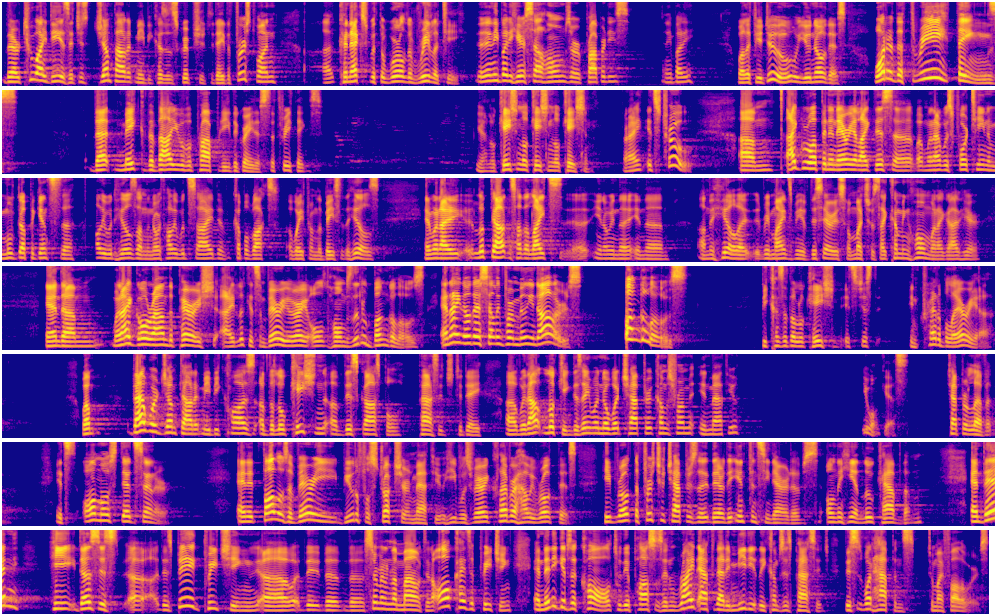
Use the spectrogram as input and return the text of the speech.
there are two ideas that just jump out at me because of the scripture today. The first one uh, connects with the world of realty. Did anybody here sell homes or properties? Anybody? Well, if you do, you know this. What are the three things that make the value of a property the greatest? The three things. Yeah, location, location, location. Right? It's true. Um, I grew up in an area like this uh, when I was 14 and moved up against the Hollywood Hills on the North Hollywood side, a couple blocks away from the base of the hills. And when I looked out and saw the lights, uh, you know, in the, in the, on the hill, it, it, reminds me of this area so much. It was like coming home when I got here. And um, when I go around the parish, I look at some very, very old homes, little bungalows, and I know they're selling for a million dollars. Bungalows because of the location. It's just incredible area. Well, that word jumped out at me because of the location of this gospel passage today. Uh, without looking, does anyone know what chapter it comes from in Matthew? You won't guess. Chapter 11. It's almost dead center. And it follows a very beautiful structure in Matthew. He was very clever how he wrote this. He wrote the first two chapters, they're the infancy narratives. Only he and Luke have them. And then he does this, uh, this big preaching, uh, the, the, the Sermon on the Mount, and all kinds of preaching. And then he gives a call to the apostles. And right after that, immediately comes this passage This is what happens to my followers.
